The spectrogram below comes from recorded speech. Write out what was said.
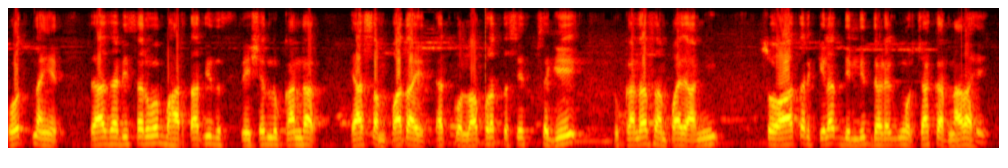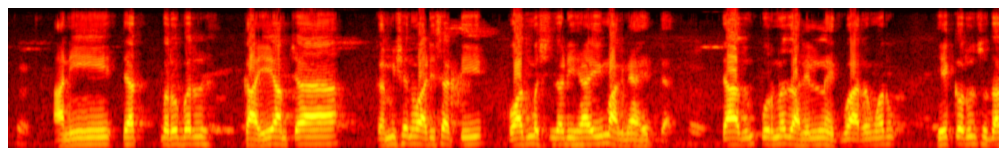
होत नाही आहेत त्यासाठी सर्व भारतातील रेशन दुकानदार ह्या संपात आहेत. त्यात कोल्हापुरात तसेच सगळी दुकानदार संपात आहेत. आम्ही सोळा तारखेला दिल्लीत धडक मोर्चा करणार आहे. आणि त्यात बरोबर काही आमच्या कमिशन वाढीसाठी पॉज मशीनसाठी ह्याही मागण्या आहेत त्या. त्या अजून पूर्ण झालेल्या नाहीत. वारंवार हे करून सुद्धा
